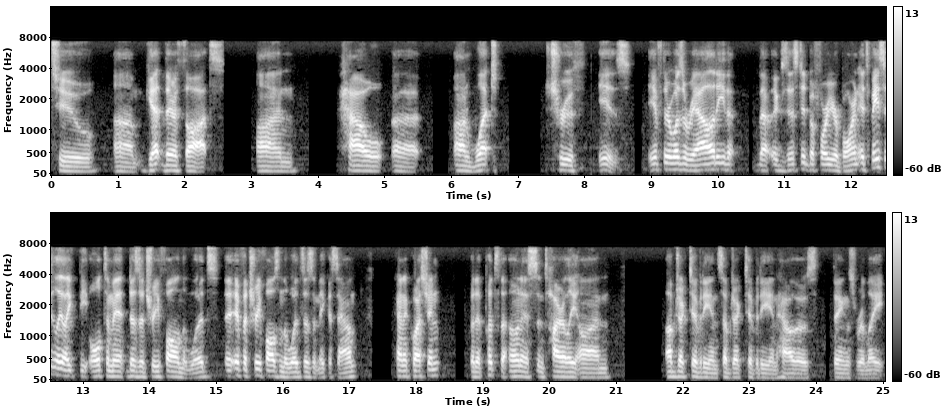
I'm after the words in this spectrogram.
to um, get their thoughts on how uh, on what truth is. If there was a reality that that existed before you were born, it's basically like the ultimate does a tree fall in the woods? If a tree falls in the woods, does it make a sound? kind of question. But it puts the onus entirely on objectivity and subjectivity and how those things relate.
